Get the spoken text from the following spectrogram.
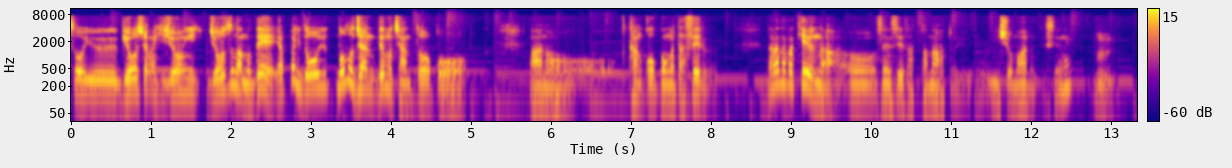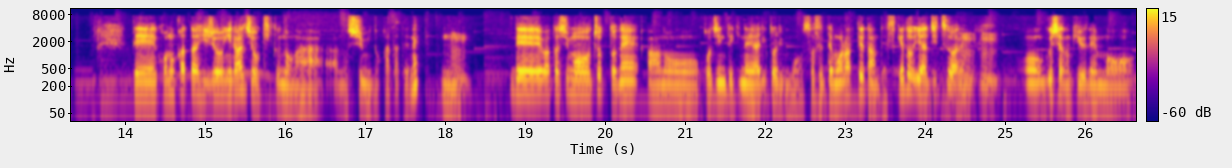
そういう描写が非常に上手なので、やっぱりどういう、どのジャンルでもちゃんとこう、あの、単行本が出せる、なかなか稀有なうん先生だったなという印象もあるんですよね。うん。で、この方は非常にラジオを聞くのがあの趣味の方でね。ううんん。で、私もちょっとね、あの、個人的なやりとりもさせてもらってたんですけど、いや、実はうん。ね、うん。愚者の宮殿も、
